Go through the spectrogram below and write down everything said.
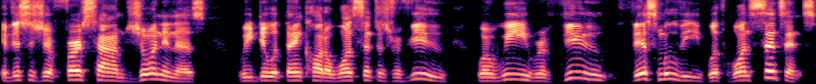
If this is your first time joining us, we do a thing called a one sentence review where we review this movie with one sentence.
